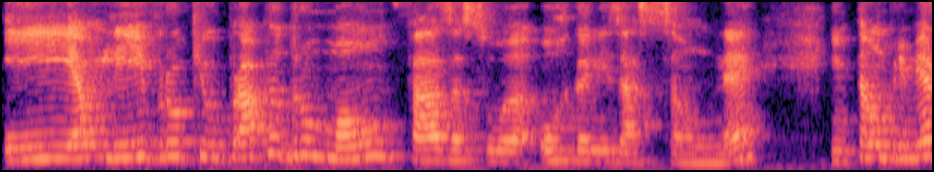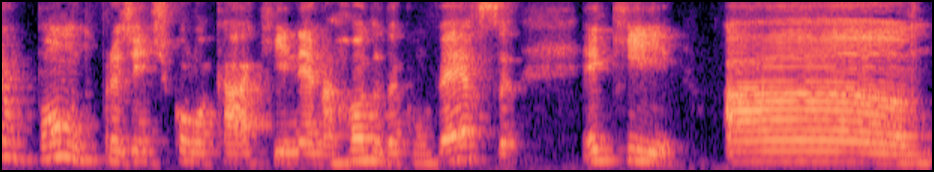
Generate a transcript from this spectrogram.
E é um livro que o próprio Drummond faz a sua organização, né? Então, o primeiro ponto para a gente colocar aqui né, na roda da conversa é que a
